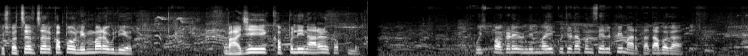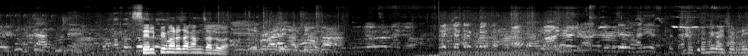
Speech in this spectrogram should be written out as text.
पुष्पा चल चल खपव लिंबा रवली होत. भाजी खपली नारळ खपले. पुष्पाकडे लिंबाई कुठे टाकून सेल्फी मारतात हा बघा. सेल्फी मारायचं काम चालू आहे. तुम्ही काय सोडली?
